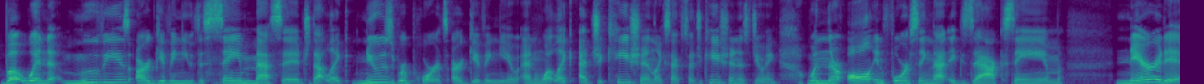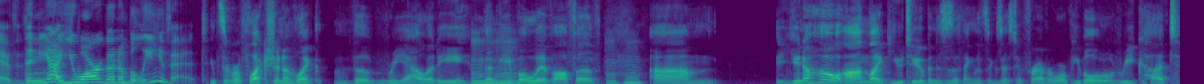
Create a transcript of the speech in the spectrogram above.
But when movies are giving you the same message that, like, news reports are giving you and what, like, education, like sex education is doing, when they're all enforcing that exact same narrative, then yeah, you are gonna believe it. It's a reflection of like the reality that Mhm. people live off of. Mm-hmm. Um, you know how on like YouTube, and this is a thing that's existed forever, where people will recut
